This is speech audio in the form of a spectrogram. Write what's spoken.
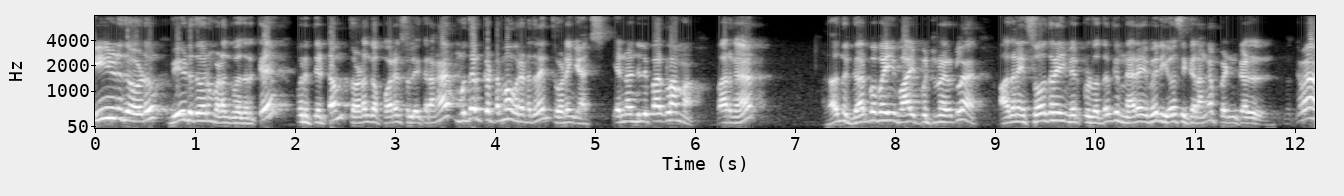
வீடுதோறும் வீடுதோறும் வழங்குவதற்கு ஒரு திட்டம் தொடங்க போறேன்னு சொல்லியிருக்கிறாங்க. முதற்கட்டமா ஒரு இடத்துல தொடங்கியாச்சு. என்னன்னு சொல்லி பார்க்கலாமா? பாருங்க. அதாவது கர்ப்பப்பை வாய் புற்றுநோய் இருக்குல்ல அதனை சோதனை மேற்கொள்வதற்கு நிறைய பேர் யோசிக்கிறாங்க பெண்கள். ஓகேவா?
